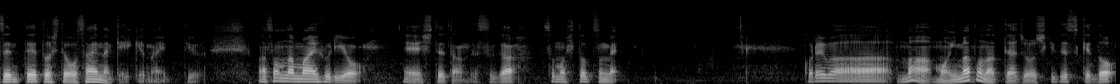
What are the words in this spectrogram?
前提として抑えなきゃいけないっていう、まあ、そんな前振りを、え、してたんですがその1つ目これはまあもう今となっては常識ですけど、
